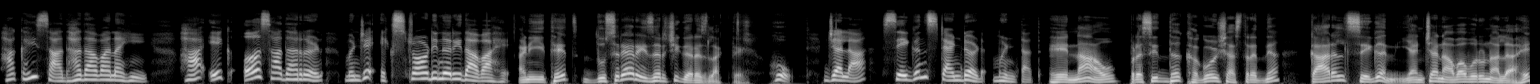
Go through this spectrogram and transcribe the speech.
हा काही साधा दावा नाही. हा एक असाधारण म्हणजे एक्स्ट्रॉर्डिनरी दावा आहे. आणि इथेच दुसऱ्या रेझरची गरज लागते. हो ज्याला सेगन स्टँडर्ड म्हणतात. हे नाव प्रसिद्ध खगोलशास्त्रज्ञ कार्ल सेगन यांच्या नावावरून आलं आहे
